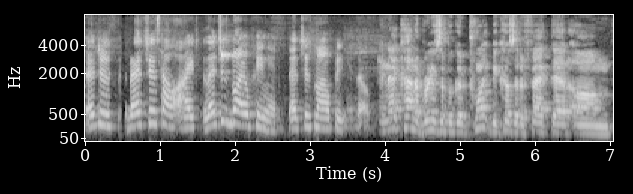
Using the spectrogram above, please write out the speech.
That's just that's just how i that's just my opinion. That's just my opinion though. And that kind of brings up a good point because of the fact that um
